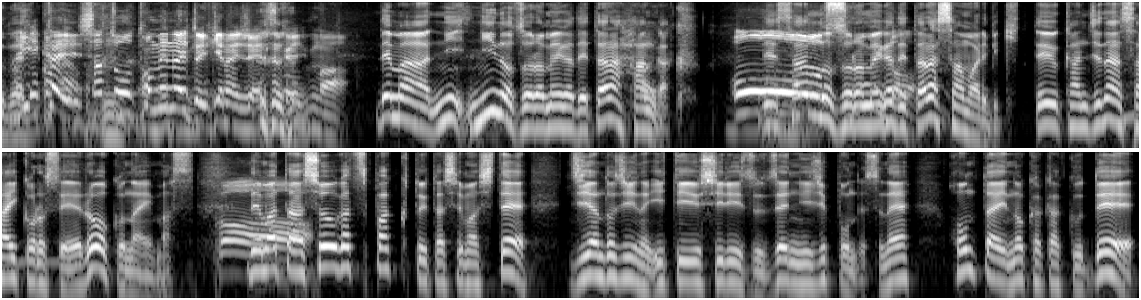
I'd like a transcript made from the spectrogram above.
夫？一回社長止めないといけないじゃないですか今。でまあ 2, 2のゾロ目が出たら半額、で3のゾロ目が出たら3割引きっていう感じなサイコロセールを行います。はあでまた正月パックといたしまして G&G の ETU シリーズ全20本ですね。本体の価格で、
